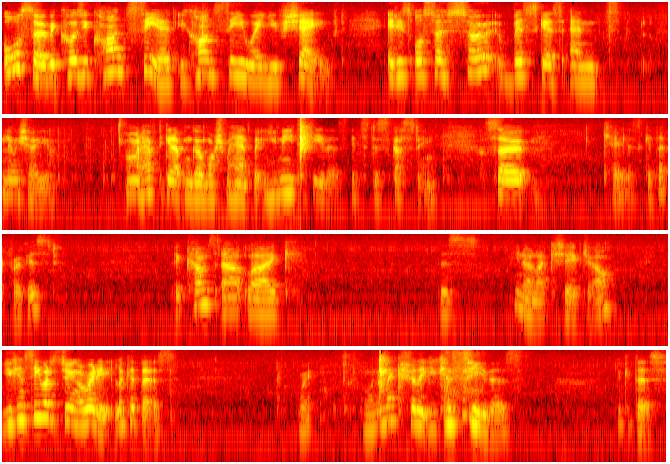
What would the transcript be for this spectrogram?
Also, because you can't see it, you can't see where you've shaved. It is also so viscous and, let me show you. I'm gonna have to get up and go wash my hands, but you need to see this. It's disgusting. So, okay, let's get that focused. It comes out like this, you know, like shave gel. You can see what it's doing already. Look at this. Wait, I wanna make sure that you can see this. Look at this.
